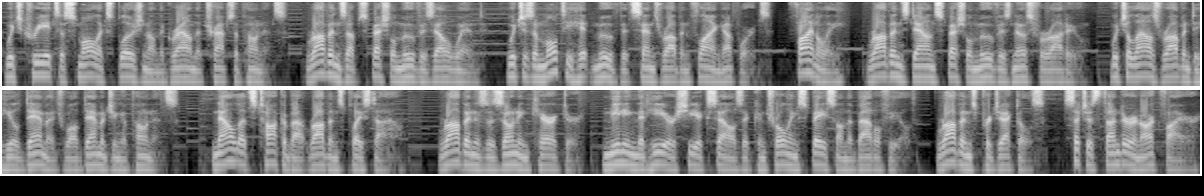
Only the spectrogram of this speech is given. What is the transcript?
which creates a small explosion on the ground that traps opponents. Robin's up special move is Elwind, which is a multi-hit move that sends Robin flying upwards. Finally, Robin's down special move is Nosferatu, which allows Robin to heal damage while damaging opponents. Now let's talk about Robin's playstyle. Robin is a zoning character, meaning that he or she excels at controlling space on the battlefield. Robin's projectiles, such as Thunder and Arcfire,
